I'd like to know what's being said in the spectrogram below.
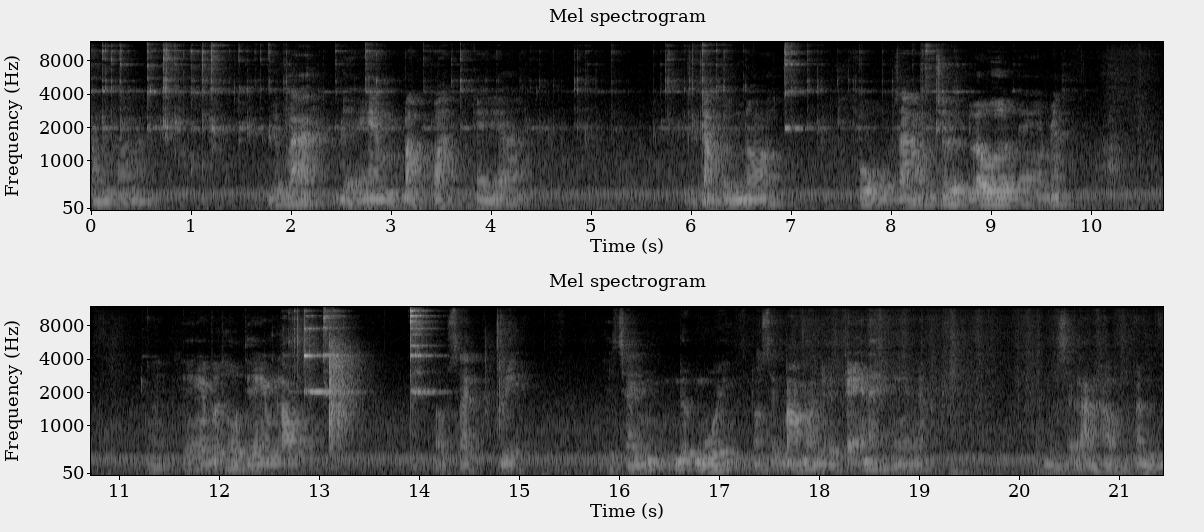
Bằng uh, ờ, nước lã để anh em bảo quản cái uh, cái cảm ứng nó khô ráo chơi được lâu hơn anh em nhé khi anh em vớt hột thì anh em lau lau sạch đi. Để tránh nước muối, nó sẽ bám vào những cái kẽ này, anh em nhé. Nó sẽ làm hỏng phần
